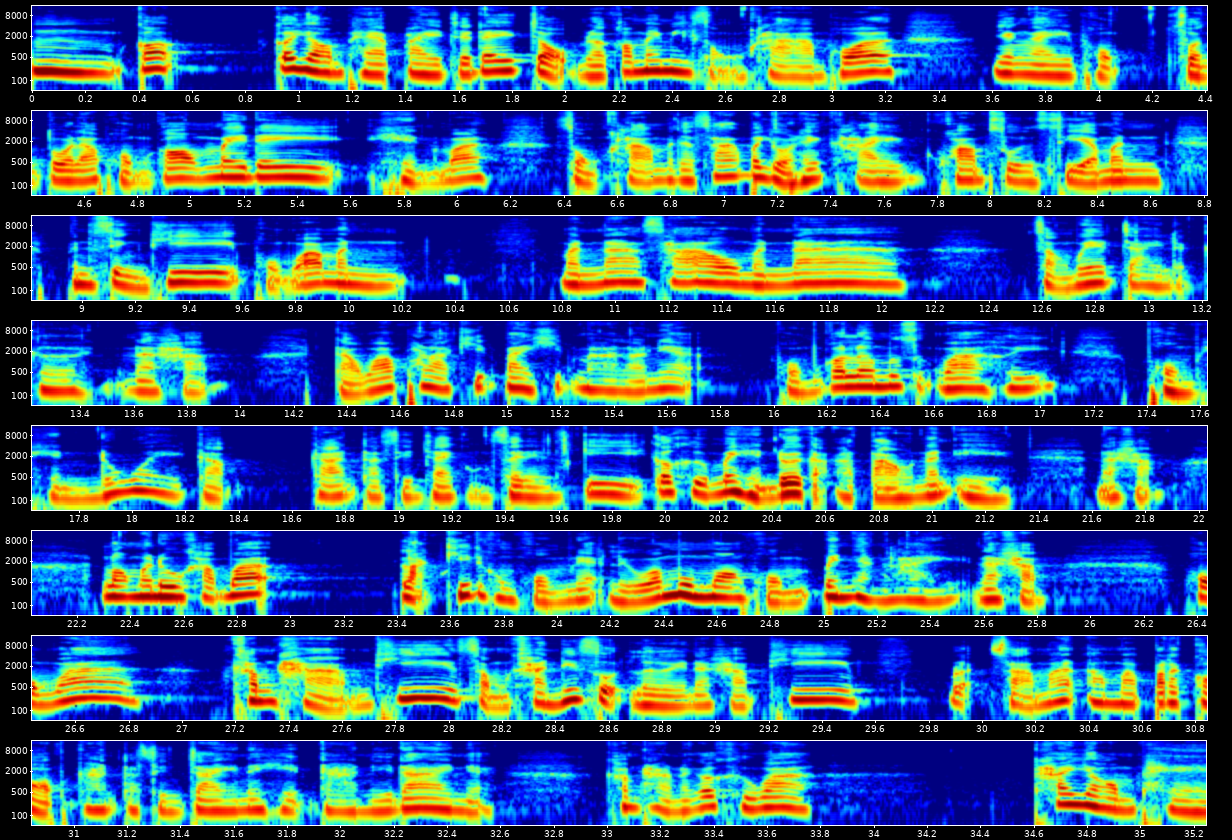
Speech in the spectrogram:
อืมก็ก็ยอมแพ้ไปจะได้จบแล้วก็ไม่มีสงคราม เพราะว่ายังไงผมส่วนตัวแล้วผมก็ไม่ได้เห็นว่าสงครามมันจะสร้างประโยชน์ให้ใคร ความสูญเสียมันเป็นสิ่งที่ผมว่ามันมันน่าเศร้ามันน่าสังเวชใจเหลือเกินนะครับ แต่ว่าพอเราคิดไปคิดมาแล้วเนี่ย ผมก็เริ่มรู้สึกว่าเฮ้ยผมเห็นด้วยกับการตัดสินใจของเซเลนสกี้ก็คือไม่เห็นด้วยกับอาเตานั่นเองนะครับ ลองมาดูครับว่า หลักคิดของผมเนี่ยหรือว่ามุมมองผมเป็นอย่างไรนะครับ ผมว่าคำถามที่สำคัญที่สุดเลยนะครับ ที่สามารถเอามาประกอบการตัดสินใจในเหตุการณ์นี้ได้เนี่ยคำถามนั้นก็คือว่าถ้ายอมแพ้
